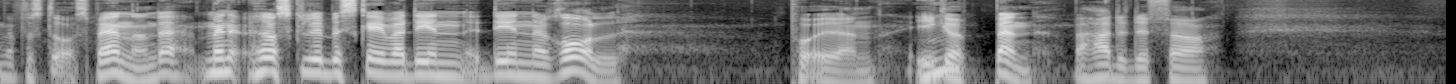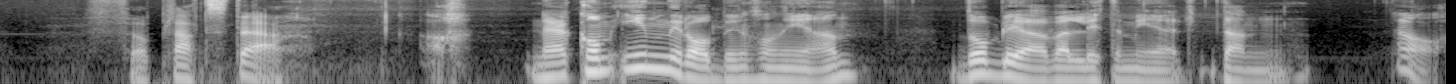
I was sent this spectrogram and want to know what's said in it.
jag förstår. Spännande. Men hur skulle du beskriva din, din roll på ön i Mm. gruppen? Vad hade du för, för plats där? När jag kom in i Robinson igen Då blev jag väl lite mer den Ja,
